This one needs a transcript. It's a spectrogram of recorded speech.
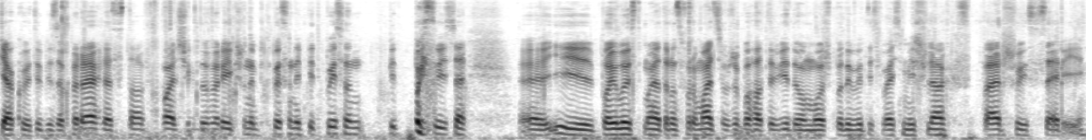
Дякую тобі за перегляд. Став пальчик догори. Якщо не підписаний, підписан, підписуйся. Е, І плейлист Моя трансформація вже багато відео. Можеш подивитись весь мій шлях з першої серії.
